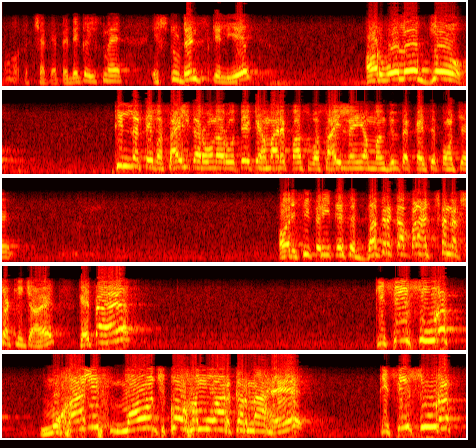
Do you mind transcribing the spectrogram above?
بہت اچھا کہتے ہیں۔ دیکھو، اس میں اسٹوڈنٹس کے لیے اور وہ لوگ جو قلت وسائل کا رونا روتے کہ ہمارے پاس وسائل نہیں، ہم منزل تک کیسے پہنچے اور اسی طریقے سے بدر کا بڑا اچھا نقشہ کھینچا ہے، کہتا ہے، کسی صورت مخالف موج کو ہموار کرنا ہے، کسی صورت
